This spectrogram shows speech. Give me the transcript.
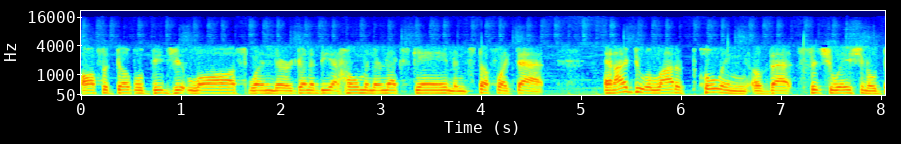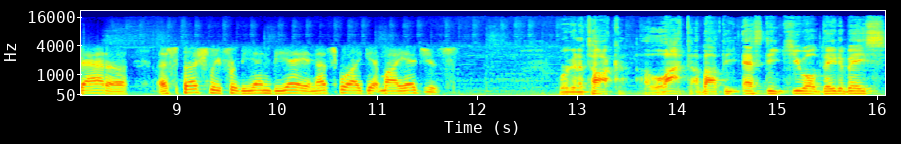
off a double digit loss when they're going to be at home in their next game and stuff like that. And I do a lot of pulling of that situational data, especially for the NBA, and that's where I get my edges. We're going to talk a lot about the SDQL database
